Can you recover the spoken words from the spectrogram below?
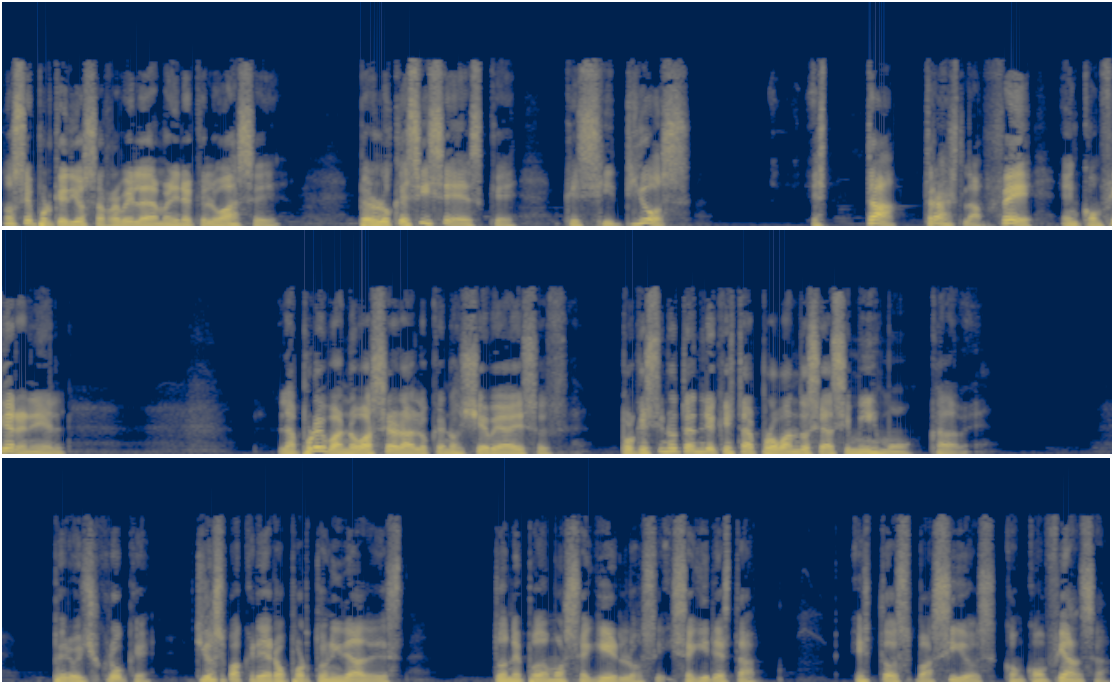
No sé por qué Dios se revela de la manera que lo hace. Pero lo que sí sé es que, que si Dios está tras la fe en confiar en Él, la prueba no va a ser a lo que nos lleve a eso, porque si no tendría que estar probándose a sí mismo cada vez. Pero yo creo que Dios va a crear oportunidades donde podamos seguirlos y seguir esta, estos vacíos con confianza.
